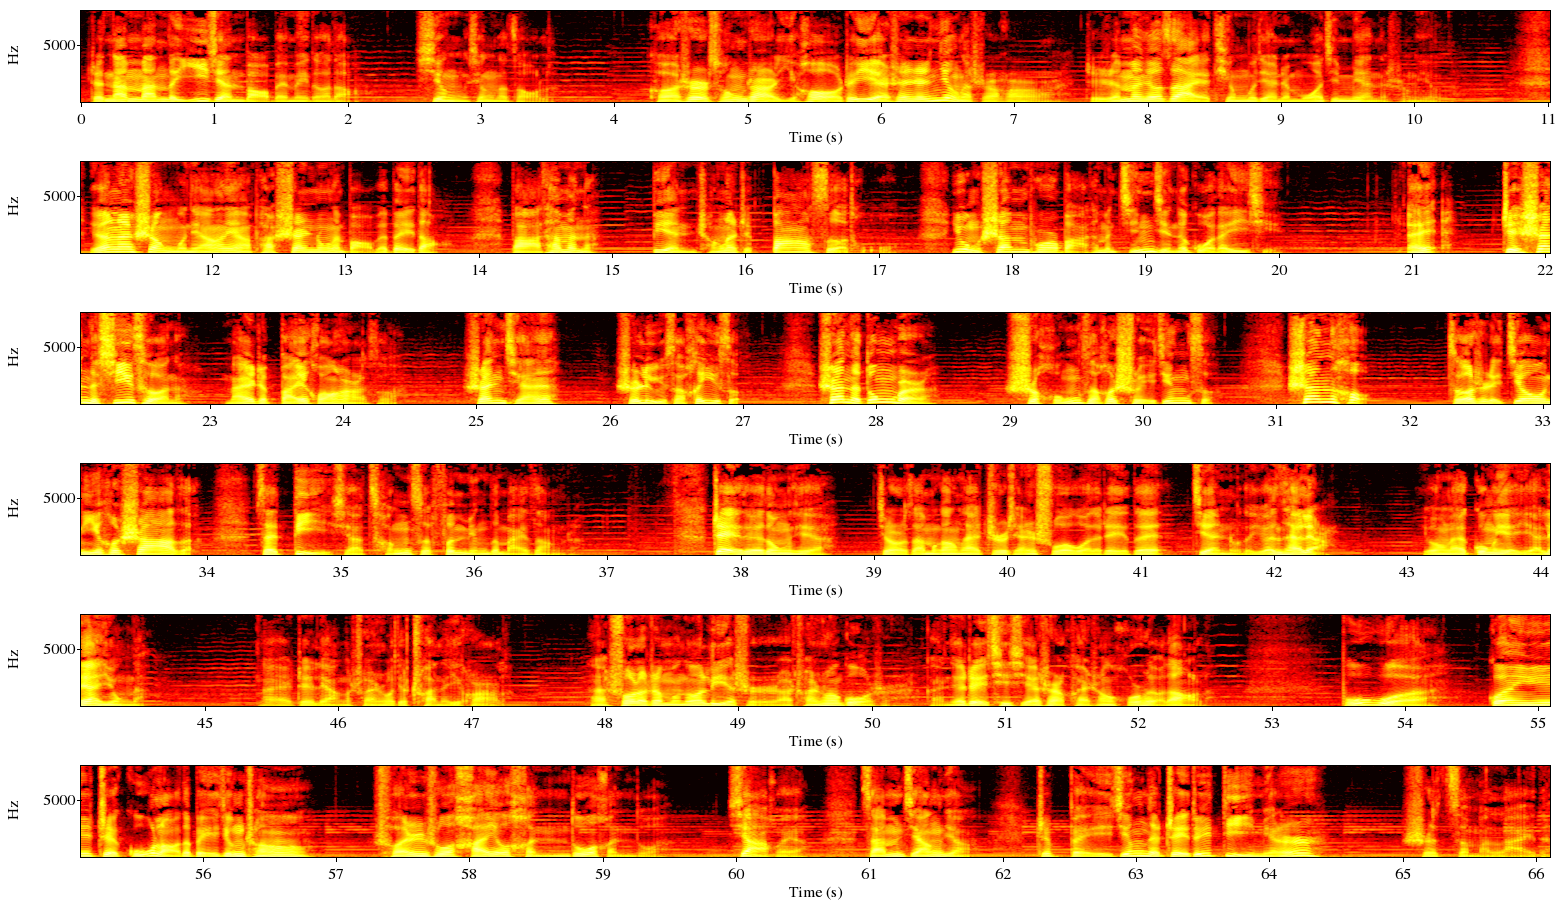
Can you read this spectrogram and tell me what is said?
这南蛮子一件宝贝没得到，悻悻的走了。可是从这儿以后，这夜深人静的时候，这人们就再也听不见这磨金面的声音了。原来圣母娘娘怕山中的宝贝被盗，把它们呢变成了这八色土，用山坡把它们紧紧的裹在一起。哎，这山的西侧呢埋着白黄二色，山前是绿色黑色，山的东边啊是红色和水晶色，山后。则是这胶泥和沙子，在地下层次分明的埋葬着。这堆东西就是咱们刚才之前说过的这一堆建筑的原材料，用来工业冶炼用的。哎，这两个传说就串在一块儿了。啊，说了这么多历史啊、传说故事，感觉这期邪事儿快成胡说有道了。不过，关于这古老的北京城，传说还有很多很多。下回啊，咱们讲讲这北京的这堆地名是怎么来的，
